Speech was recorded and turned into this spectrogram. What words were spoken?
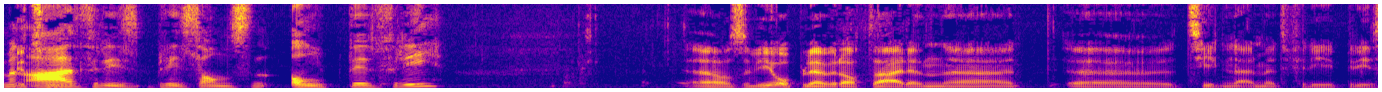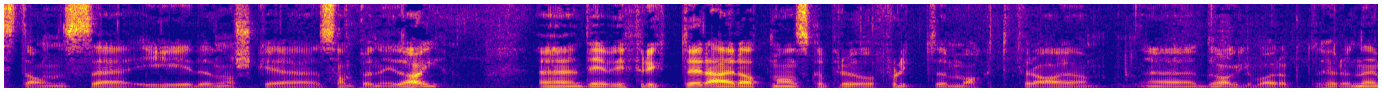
Men er prisdannelsen alltid fri? Altså, vi opplever at det er en tilnærmet fri prisdannelse i det norske samfunnet i dag. Eh, det vi frykter, er at man skal prøve å flytte makt fra eh, dagligvareaktørene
